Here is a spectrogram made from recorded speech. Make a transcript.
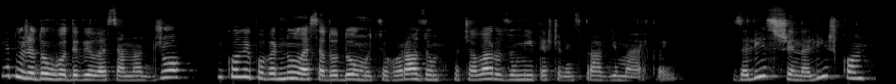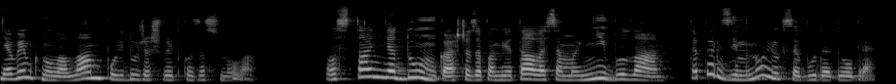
Я дуже довго дивилася на Джо, і коли повернулася додому цього разу, почала розуміти, що він справді мертвий. Залізши на ліжко, я вимкнула лампу і дуже швидко заснула. Остання думка, що запам'яталася мені, була тепер зі мною все буде добре.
